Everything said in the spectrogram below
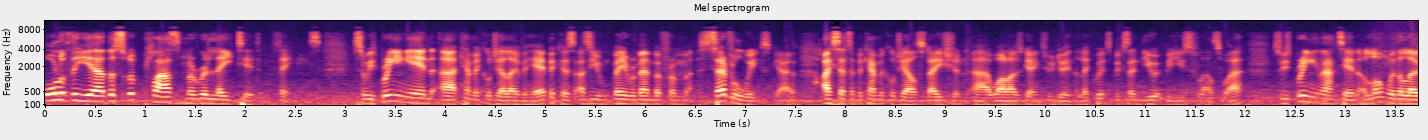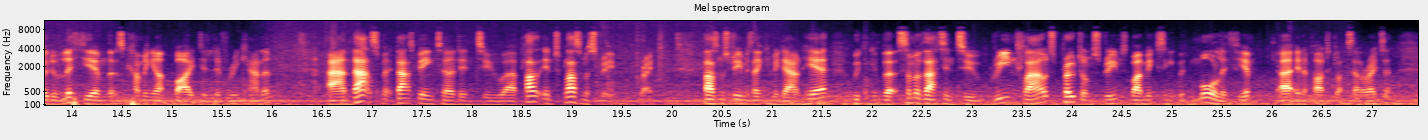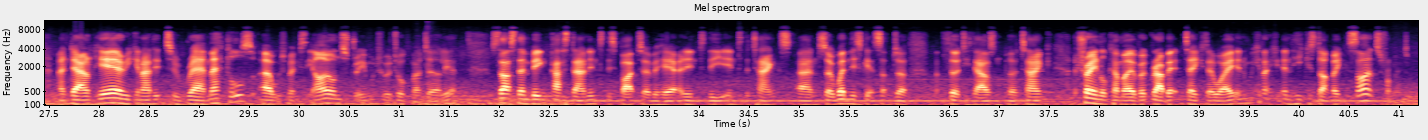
all of the uh, the sort of plasma related things. So he's bringing in uh, chemical gel over here because, as you may remember from several weeks ago, I set up a chemical gel station uh, while I was going through doing the liquids because I knew it'd be useful elsewhere. So he's bringing that in along with a load of lithium that's coming up by delivery cannon, and that's that's being turned into uh, into plasma stream. Great. Plasma stream is then coming down here. We can convert some of that into green clouds, proton streams, by mixing it with more lithium uh, in a particle accelerator. And down here, he can add it to rare metals, uh, which makes the ion stream, which we were talking about earlier. So that's then being passed down into these pipes over here and into the into the tanks. And so when this gets up to 30,000 per tank, a train will come over, grab it, and take it away, and we can and he can start making science from it.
